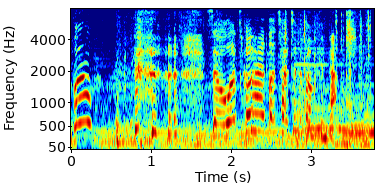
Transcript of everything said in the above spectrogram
Woo! so let's go ahead, let's head to the pumpkin patch.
